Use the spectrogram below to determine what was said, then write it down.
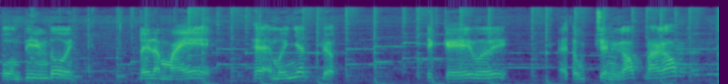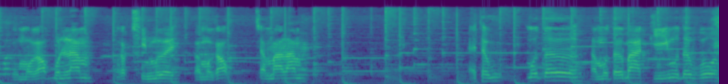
của công ty chúng tôi. Đây là máy thế hệ mới nhất được thiết kế với hệ thống chuyển góc đa góc gồm một góc 45, một góc 90 và một góc 135. Hệ thống motor là motor 3 kg motor vuông.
